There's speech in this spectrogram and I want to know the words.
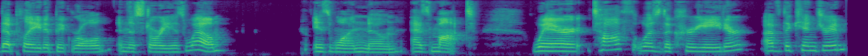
that played a big role in the story as well is one known as Ma'at, where Thoth was the creator of the kindred.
